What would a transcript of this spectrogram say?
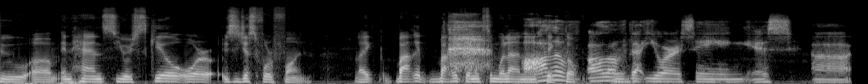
to um enhance your skill or is it just for fun? Like bakit bakit ka nagsimula ng all TikTok? of all of that you are saying is uh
